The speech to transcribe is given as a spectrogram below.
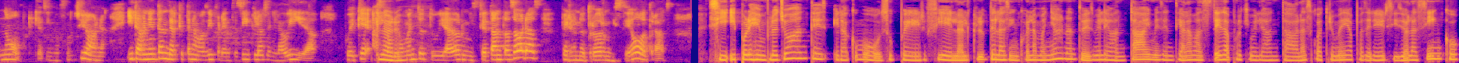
no, porque así no funciona. Y también entender que tenemos diferentes ciclos en la vida. Puede que hasta un momento de tu vida dormiste tantas horas, pero en otro dormiste otras. Sí, y por ejemplo, yo antes era como súper fiel al club de las 5 de la mañana, entonces me levantaba y me sentía la más tesa porque me levantaba a las 4 y media para hacer ejercicio a las 5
